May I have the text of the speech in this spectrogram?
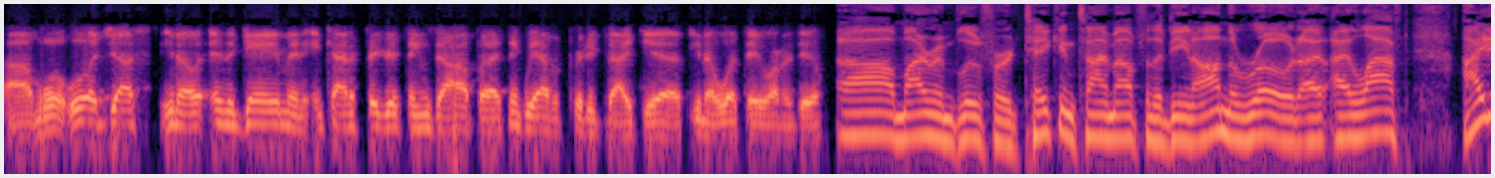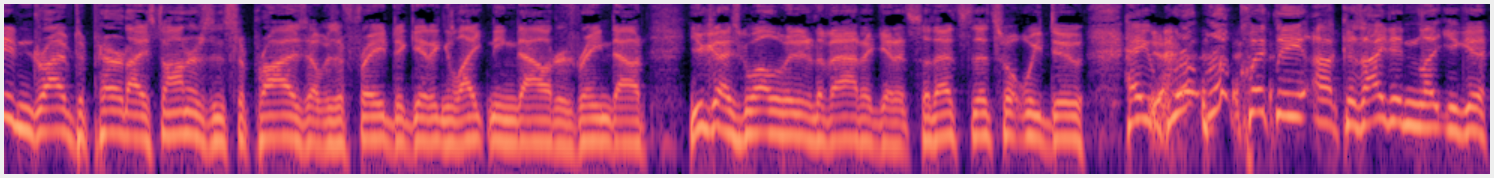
um, we'll, we'll adjust, you know, in the game and, and kind of figure things out. But I think we have a pretty good idea of, you know, what they want to do. Oh, Myron Blueford taking time out for the dean on the road. I, I laughed. I didn't drive to Paradise Honors in surprise. I was afraid to getting lightninged out or rained out. You guys go all the way to Nevada get it. So that's that's what we do. Hey, real, real quickly, because I didn't let you get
